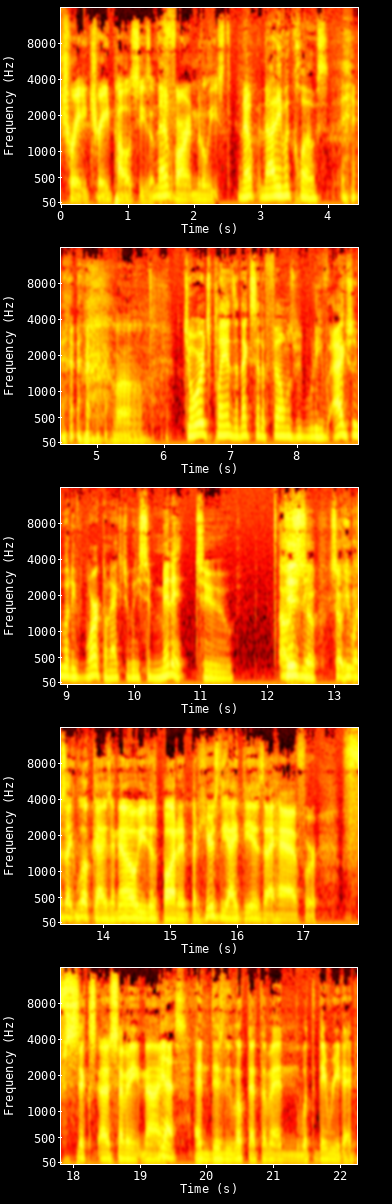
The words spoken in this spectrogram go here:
trade. Trade policies of the far and Middle East. Nope, not even close. George plans the next set of films. What he actually what he worked on, actually what he submitted to. Oh, Disney. So, so he was like, "Look, guys, I know you just bought it, but here's the ideas that I have for six, uh, seven, eight, nine. Yes. And Disney looked at them, and what did they read, Ed?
